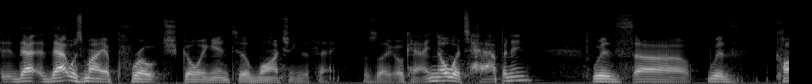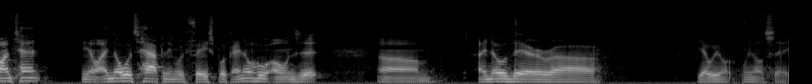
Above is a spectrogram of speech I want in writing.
that that was my approach going into launching the thing. Was like, okay, I know what's happening with uh, with content. You know, I know what's happening with Facebook. I know who owns it. Um, I know they're. Uh, yeah, we don't we don't say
